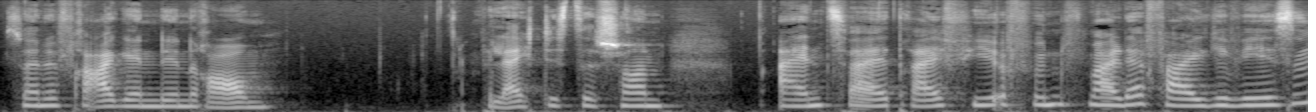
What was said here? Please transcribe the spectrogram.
So eine Frage in den Raum. Vielleicht ist das schon ein, zwei, drei, vier, fünf Mal der Fall gewesen.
